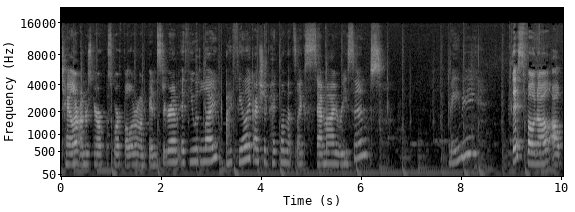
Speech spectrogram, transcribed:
Taylor underscore score Fuller on Instagram if you would like. I feel like I should pick one that's like semi-recent, maybe? This photo, I'll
